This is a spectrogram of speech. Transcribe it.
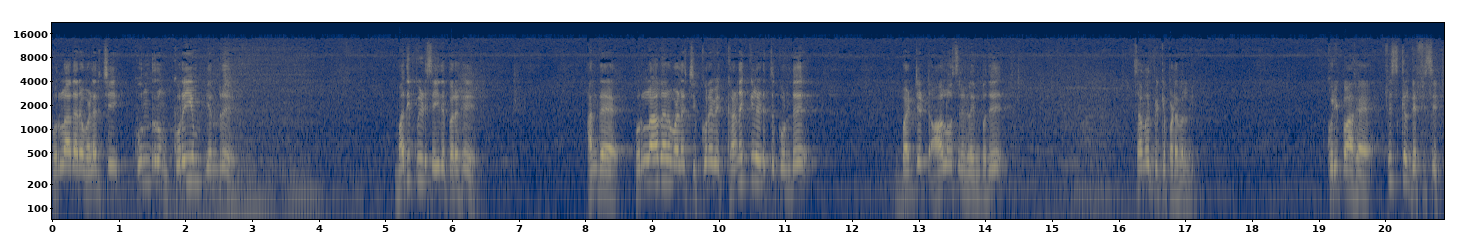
பொருளாதார வளர்ச்சி குன்றும் குறையும் என்று மதிப்பீடு செய்த பிறகு அந்த பொருளாதார வளர்ச்சி குறைவை கணக்கில் எடுத்துக்கொண்டு பட்ஜெட் ஆலோசனைகள் என்பது சமர்ப்பிக்கப்படவில்லை. குறிப்பாக பிஸ்கல் டெபிசிட்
